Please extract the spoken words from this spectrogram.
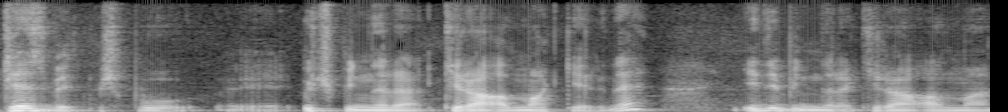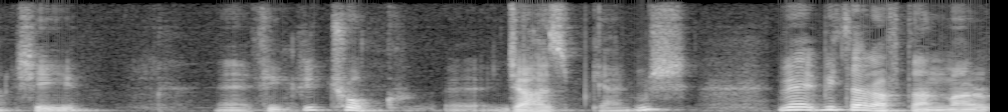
cezbetmiş bu e, 3 bin lira kira almak yerine 7 bin lira kira alma şeyi e, fikri çok e, cazip gelmiş. Ve bir taraftan Mar-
